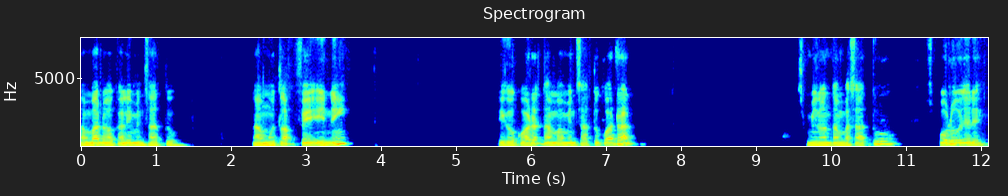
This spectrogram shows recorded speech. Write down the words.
tambah 2 kali min 1. Nah, mutlak V ini 3 kuadrat tambah min 1 kuadrat. 9 tambah 1, 10 jadi.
